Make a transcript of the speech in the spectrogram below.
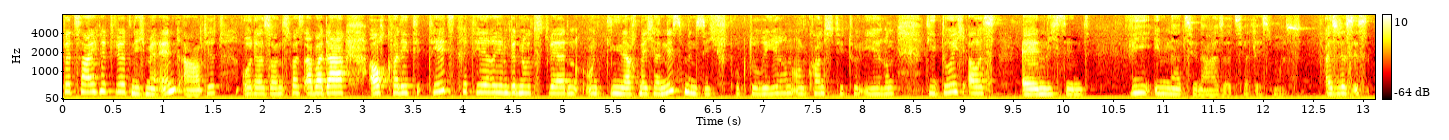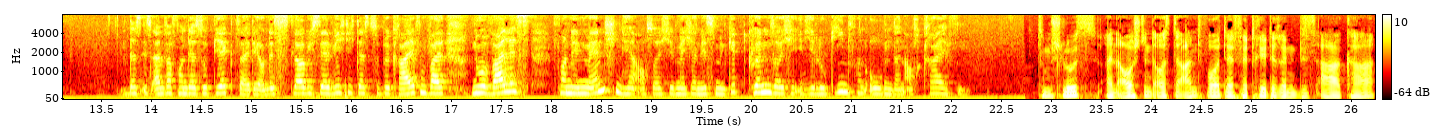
bezeichnet wird, nicht mehr entartet oder sonst was, aber da auch Qualitätskriterien benutzt werden und die nach Mechanismen sich strukturieren und konstituieren, die durchaus ähnlich sind wie im Nationalsozialismus. Also das ist das ist einfach von der Subjektseite. Und es ist, glaube ich, sehr wichtig, das zu begreifen, weil nur weil es von den Menschen her auch solche Mechanismen gibt, können solche Ideologien von oben dann auch greifen. Zum Schluss ein Ausschnitt aus der Antwort der Vertreterin des AAK,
